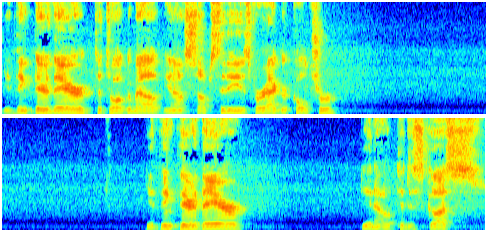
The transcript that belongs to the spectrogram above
You think they're there to talk about, you know, subsidies for agriculture? You think they're there, you know, to discuss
